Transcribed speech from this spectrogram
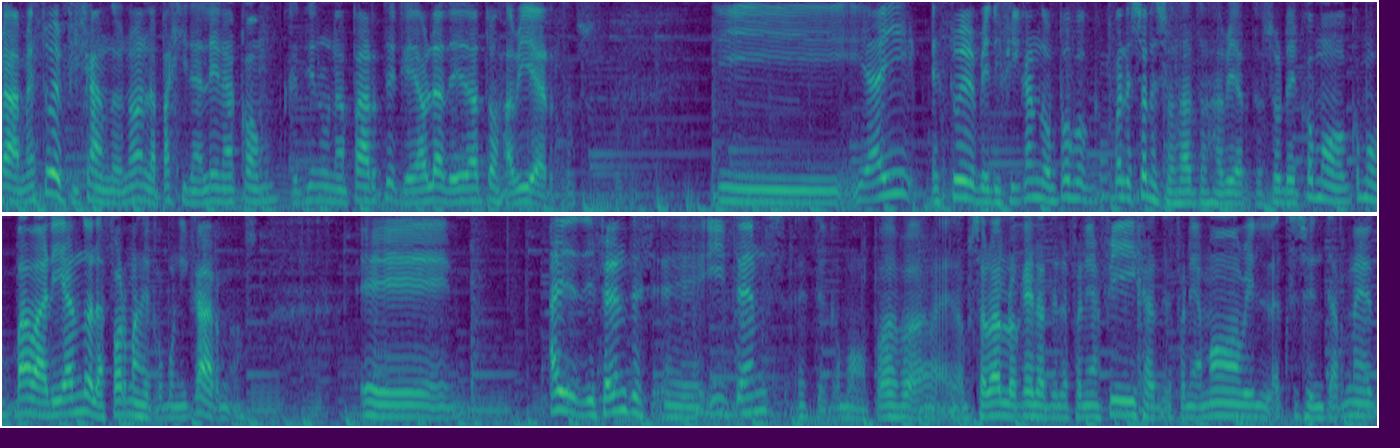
va, me estuve fijando ¿no? en la página Lenacom, que tiene una parte que habla de datos abiertos. Y, y ahí estuve verificando un poco cuáles son esos datos abiertos, sobre cómo, cómo va variando las formas de comunicarnos. Eh, hay diferentes eh, ítems, este, como podés observar lo que es la telefonía fija, la telefonía móvil, el acceso a internet.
